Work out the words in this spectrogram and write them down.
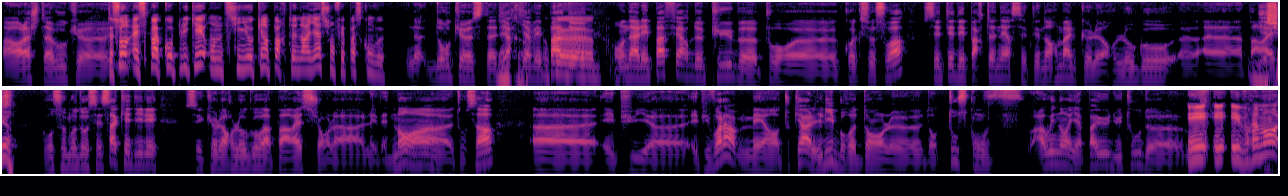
Alors là, je t'avoue que. De toute façon, est-ce pas compliqué? On ne signe aucun partenariat si on fait pas ce qu'on veut. Donc, euh, c'est-à-dire qu'il n'y avait Donc, pas euh, de. On n'allait pas faire de pub euh, pour euh, quoi que ce soit. C'était des partenaires, c'était normal que leur logo euh, apparaisse. sûr. Grosso modo, c'est ça qui est dealé. C'est que leur logo apparaisse sur l'événement, hein, tout ça. Euh, et, puis, euh, et puis voilà. Mais en tout cas, libre dans, le, dans tout ce qu'on. Ah oui, non, il n'y a pas eu du tout de. Et, et- et vraiment,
